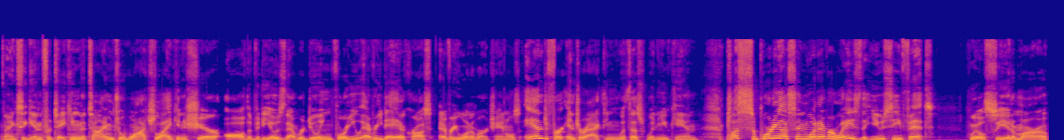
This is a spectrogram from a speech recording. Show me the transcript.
Thanks again for taking the time to watch, like, and share all the videos that we're doing for you every day across every one of our channels, and for interacting with us when you can, plus supporting us in whatever ways that you see fit. We'll see you tomorrow.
